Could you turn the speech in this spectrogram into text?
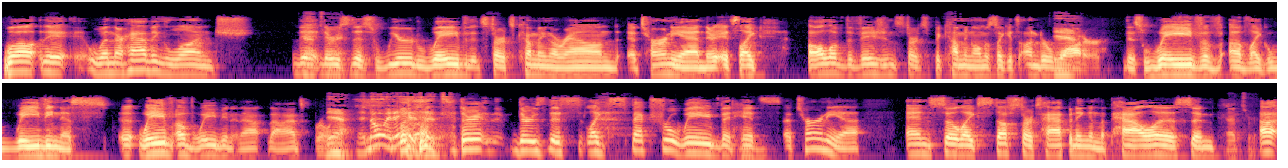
Well, they, when they're having lunch, That's there's right. this weird wave that starts coming around Eternia, and there, it's like all of the vision starts becoming almost like it's underwater. This wave of, of like waviness, uh, wave of waving. Now, now that's brilliant. Yeah, no, it is. There, there's this like spectral wave that hits Eternia, and so like stuff starts happening in the palace, and that's right. uh,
